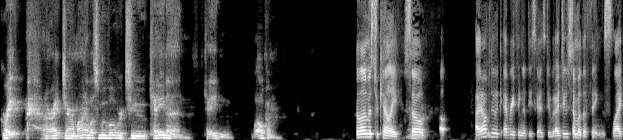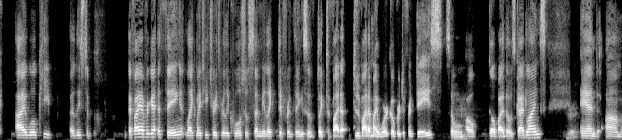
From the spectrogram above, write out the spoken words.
great. All right, Jeremiah. Let's move over to Caden. Caden, welcome. Hello, Mr. Kelley. So, uh, I don't do like, everything that these guys do, but I do some of the things. Like, I will keep at least a. If I ever get a thing, like my teacher is really cool, she'll send me like different things of like divide up divide up my work over different days. So Mm. I'll go by those guidelines, and um,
